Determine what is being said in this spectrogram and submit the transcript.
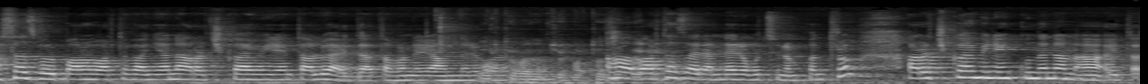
ասաց, որ պարոն Վարդավանյանը առաջիկայում իրեն տալու է այդ դատավորների անունները, Վարդավանյան չէ, Վարդազարյան։ Հա, Վարդազարյան ներողություն եմ խնդրում, առաջիկայում իրենք կունենան այդ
